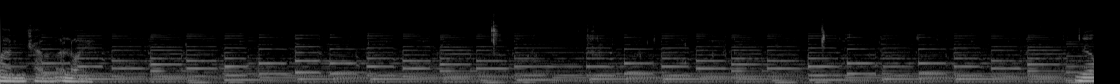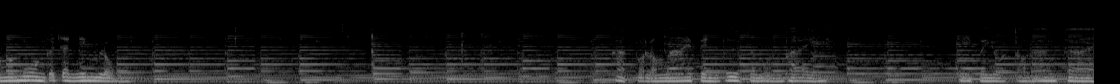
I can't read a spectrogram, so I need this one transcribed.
มันฉ่ำอร่อย เนื้อมะม่วงก็จะนิ่มลง ผักผลไม้เป็นพืชสมุนไพร มีประโยชน์ต่อร่างกาย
